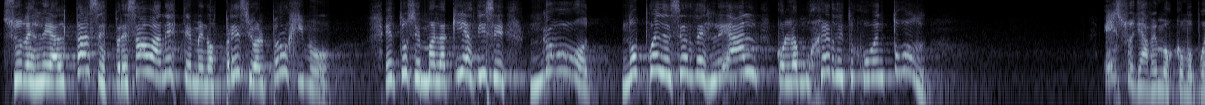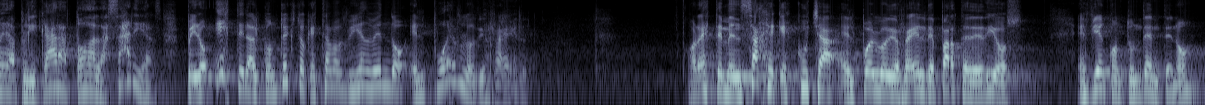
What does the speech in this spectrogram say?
Su deslealtad se expresaba en este menosprecio al prójimo. Entonces Malaquías dice, no, no puedes ser desleal con la mujer de tu juventud. Eso ya vemos cómo puede aplicar a todas las áreas, pero este era el contexto que estaba viviendo el pueblo de Israel. Ahora, este mensaje que escucha el pueblo de Israel de parte de Dios es bien contundente, ¿no?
